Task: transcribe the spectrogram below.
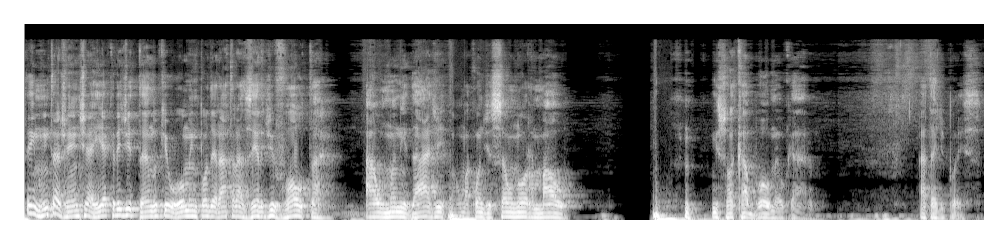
tem muita gente aí acreditando que o homem poderá trazer de volta a humanidade a uma condição normal. Isso acabou, meu caro. Até depois.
